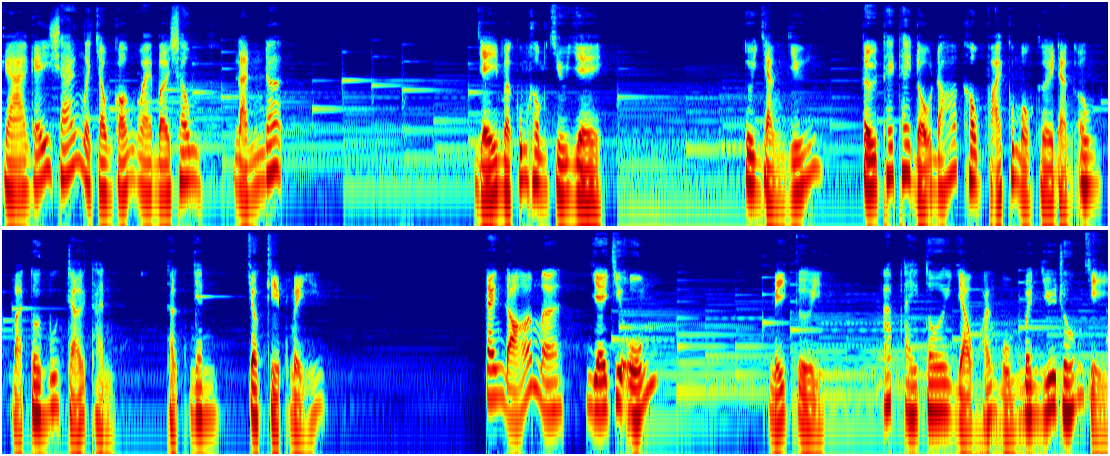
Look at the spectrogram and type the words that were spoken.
Gà gáy sáng mà chồng còn ngoài bờ sông, lạnh đó. Vậy mà cũng không chịu về. Tôi dằn dứ, tự thấy thái độ đó không phải của một người đàn ông mà tôi muốn trở thành. Thật nhanh cho kịp mỹ. Đang đỏ mà, về chi uổng. Mỹ cười áp tay tôi vào khoảng bụng bên dưới rốn chị,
